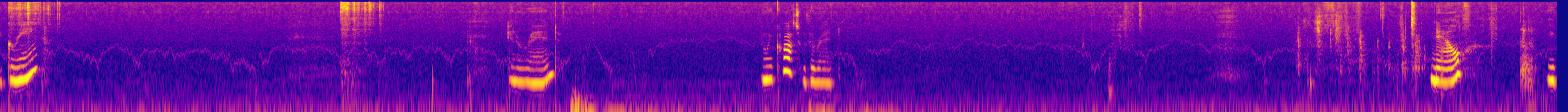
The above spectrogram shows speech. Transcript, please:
a green. And a red. And we cross with a red. Now, we've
